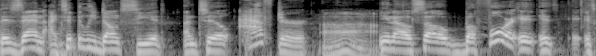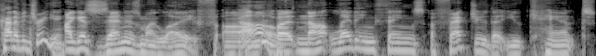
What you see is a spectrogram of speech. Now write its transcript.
this zen I typically don't see it until after. Ah. You know, so before it, it it's kind of intriguing. I guess Zen is my life, um, Oh. but not letting things affect you that you can't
